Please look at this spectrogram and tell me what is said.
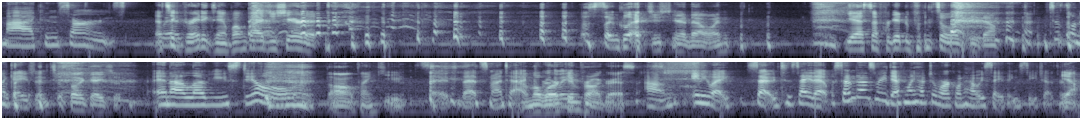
my concerns. That's with... a great example. I'm glad you shared it. I'm so glad you shared that one yes, I forget to put the toilet seat down. Just on occasion. Just on occasion. And I love you still. oh, thank you. So that's my tag. I'm a work in progress. Um, anyway, so to say that, sometimes we definitely have to work on how we say things to each other. Yeah.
